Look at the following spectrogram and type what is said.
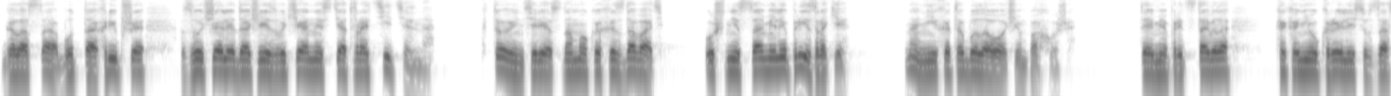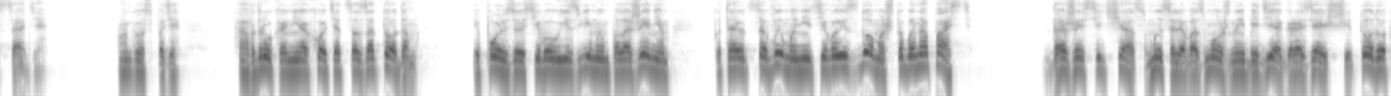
Голоса, будто охрипшие, звучали до чрезвычайности отвратительно. Кто, интересно, мог их издавать? Уж не сами ли призраки? На них это было очень похоже. Тэмми представила, как они укрылись в засаде. О, Господи! А вдруг они охотятся за Тодом и, пользуясь его уязвимым положением, пытаются выманить его из дома, чтобы напасть? Даже сейчас мысль о возможной беде, грозящей Тоду,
